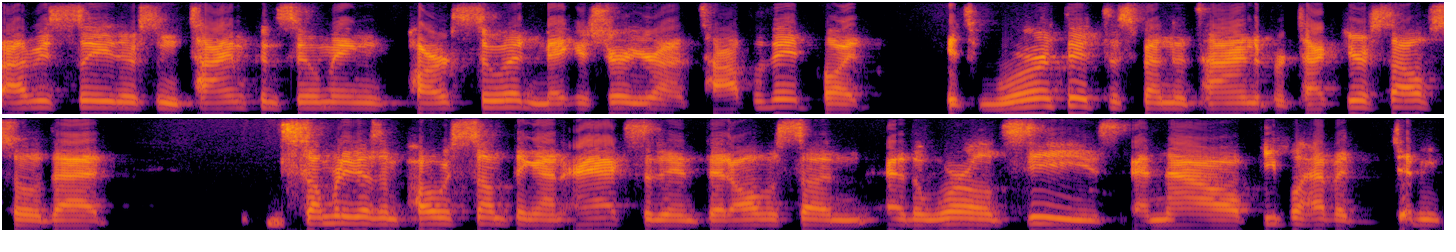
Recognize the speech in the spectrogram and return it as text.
obviously there's some time consuming parts to it and making sure you're on top of it, but it's worth it to spend the time to protect yourself so that somebody doesn't post something on accident that all of a sudden uh, the world sees and now people have a I mean,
